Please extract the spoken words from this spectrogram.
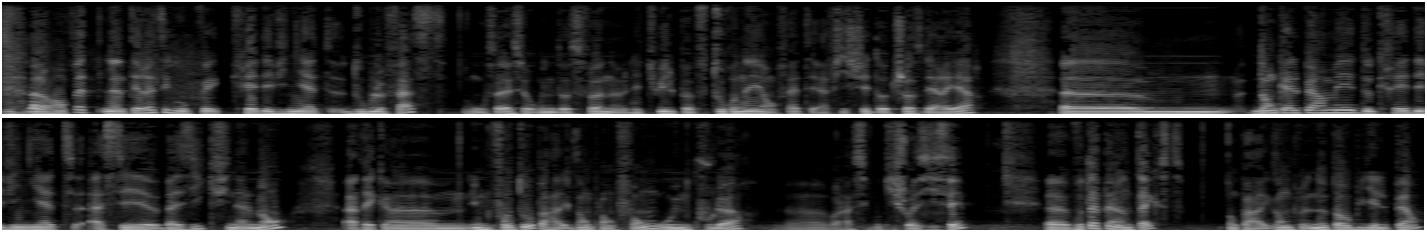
Alors en fait, l'intérêt c'est que vous pouvez créer des vignettes double face. Donc vous savez sur Windows Phone, les tuiles peuvent tourner en fait et afficher d'autres choses derrière. Euh, donc elle permet de créer des vignettes assez euh, basiques finalement, avec euh, une photo par exemple en fond ou une couleur. Euh, voilà, c'est vous qui choisissez. vous tapez un texte Donc par exemple, ne pas oublier le pain,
